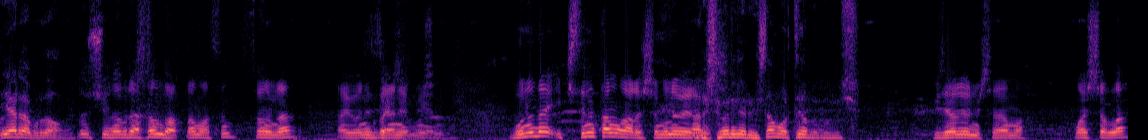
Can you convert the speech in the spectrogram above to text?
Diğer de burada abi. Dur şöyle bırakalım da atlamasın. Sonra hayvanı ziyan etmeyelim. Bunu da ikisinin tam karışımını vermiş. Karışımını vermiş tam orta yolu bulmuş. Güzel vermişler ama. Maşallah.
